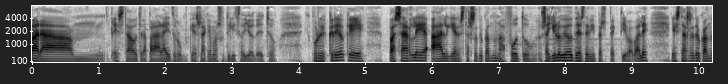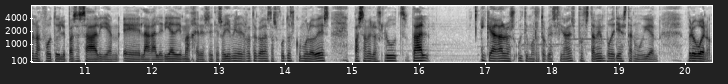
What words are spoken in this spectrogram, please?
para mm, esta otra, para Lightroom, que es la que más utilizo yo, de hecho. Porque creo que pasarle a alguien, estás retocando una foto, o sea, yo lo veo desde mi perspectiva, ¿vale? Estás retocando una foto y le pasas a alguien eh, la galería de imágenes, le dices, oye, mira, he retocado estas fotos, ¿cómo lo ves? Pásame los LUTs, tal y que haga los últimos retoques finales, pues también podría estar muy bien. Pero bueno,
